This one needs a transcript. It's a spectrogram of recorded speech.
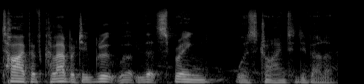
type of collaborative group work that Spring was trying to develop.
